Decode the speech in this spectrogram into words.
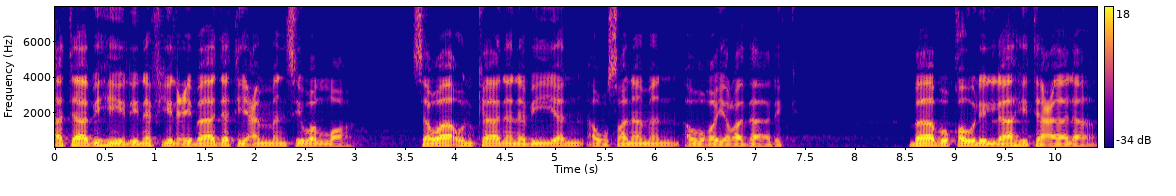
أتى به لنفي العبادة عمن سوى الله سواء كان نبيا أو صنما أو غير ذلك. باب قول الله تعالى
